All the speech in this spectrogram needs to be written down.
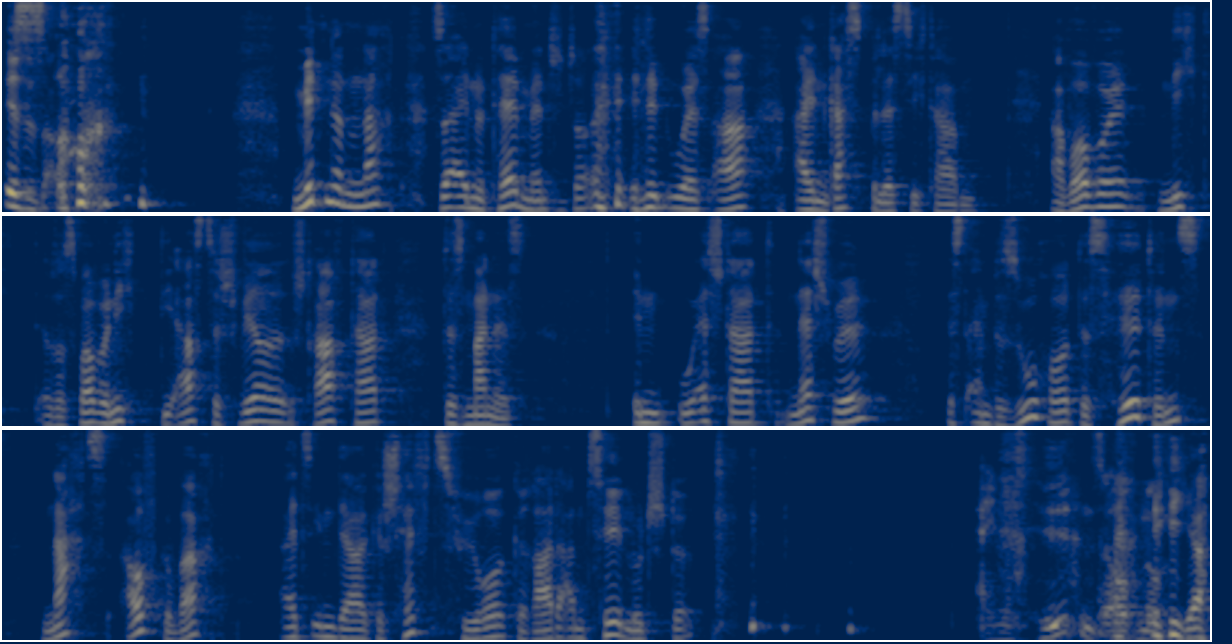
ist es auch. Mitten in der Nacht soll ein Hotelmanager in den USA einen Gast belästigt haben. Er war wohl nicht, also es war wohl nicht die erste schwere Straftat des Mannes. Im US-Staat Nashville ist ein Besucher des Hiltons nachts aufgewacht, als ihm der Geschäftsführer gerade am Zeh lutschte. Eines Hiltons auch noch. ja.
